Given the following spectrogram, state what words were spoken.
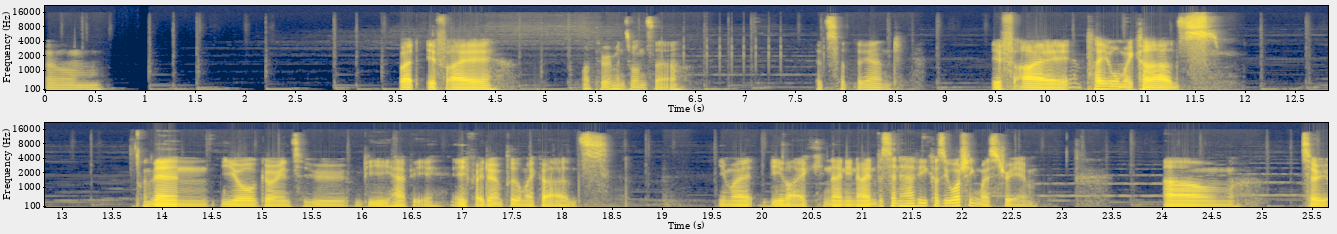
Um, but if I... What, the Romans one's there? It's at the end. If I play all my cards, then you're going to be happy. If I don't play all my cards, you might be like 99% happy because you're watching my stream. Um, so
